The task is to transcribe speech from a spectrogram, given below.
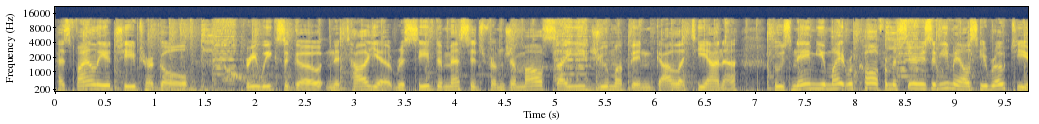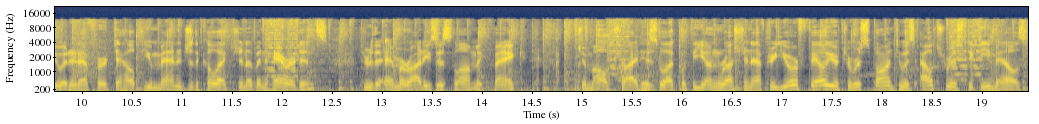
has finally achieved her goal. Three weeks ago, Natalia received a message from Jamal Saeed Juma bin Galatiana, whose name you might recall from a series of emails he wrote to you in an effort to help you manage the collection of inheritance through the Emirates Islamic Bank. Jamal tried his luck with the young Russian after your failure to respond to his altruistic emails,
